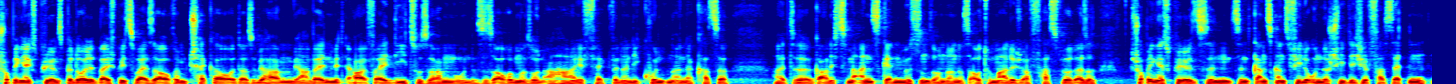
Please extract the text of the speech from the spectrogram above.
Shopping Experience bedeutet beispielsweise auch im Checkout. Also wir haben, wir arbeiten mit RFID zusammen und es ist auch immer so ein Aha-Effekt, wenn dann die Kunden an der Kasse halt äh, gar nichts mehr anscannen müssen, sondern das automatisch erfasst wird. Also Shopping Experience sind, sind ganz, ganz viele unterschiedliche Facetten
